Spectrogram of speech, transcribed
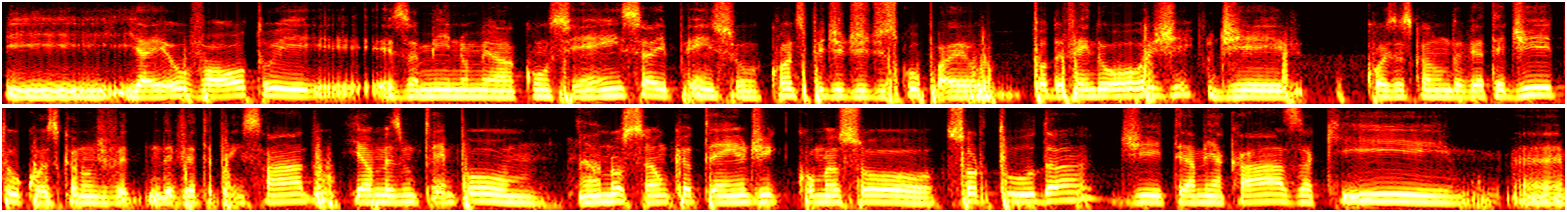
E, e aí eu volto e examino minha consciência e penso quantos pedidos de desculpa eu tô devendo hoje, de coisas que eu não devia ter dito, coisas que eu não devia, devia, ter pensado, e ao mesmo tempo a noção que eu tenho de como eu sou sortuda de ter a minha casa aqui. É,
